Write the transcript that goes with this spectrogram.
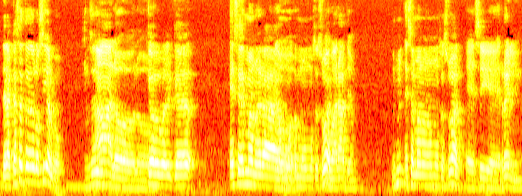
De la casa de los siervos. No sé si- Ah, lo, lo, que, que ese hermano era lo- homo- lo homosexual. Ujú, Ese hermano era homosexual. Eh, sí, eh, Renly.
